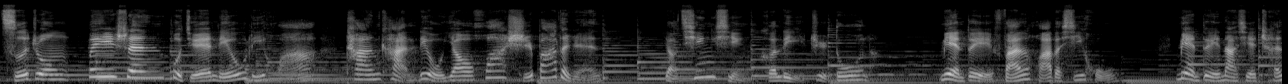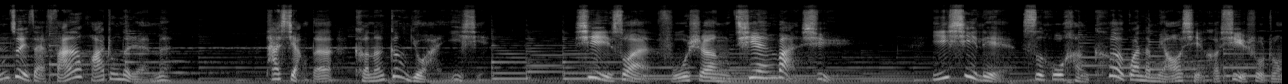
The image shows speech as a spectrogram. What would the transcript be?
词中“悲深不觉琉璃滑，贪看六幺花十八”的人，要清醒和理智多了。面对繁华的西湖，面对那些沉醉在繁华中的人们，他想的可能更远一些。细算浮生千万绪，一系列似乎很客观的描写和叙述中，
